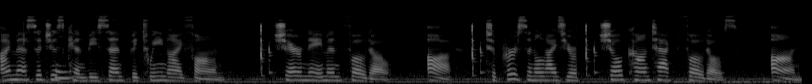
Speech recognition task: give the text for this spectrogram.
iMessages hmm. can be sent between iPhone. Share name and photo. Off. To personalize your show contact photos. On.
